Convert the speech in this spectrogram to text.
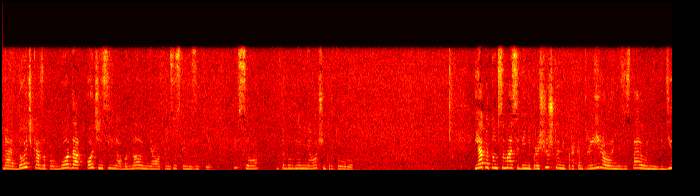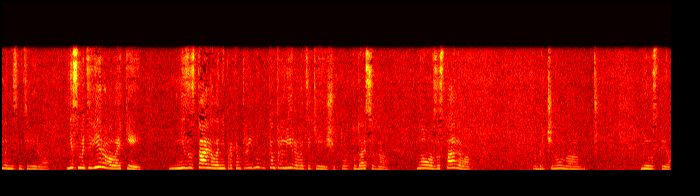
Моя дочка за полгода очень сильно обогнала меня во французском языке. И все. Это был для меня очень крутой урок. Я потом сама себе не прощу, что не проконтролировала, не заставила, не убедила, не смотивировала. Не смотивировала, окей. Не заставила, не проконтролировать, ну, контролировать, окей, еще туда-сюда. Но заставила, обречено на неуспех.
